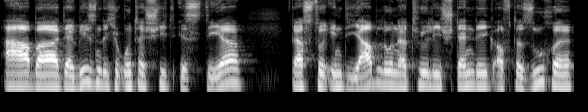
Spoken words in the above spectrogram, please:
Aber der wesentliche Unterschied ist der, dass du in Diablo natürlich ständig auf der Suche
